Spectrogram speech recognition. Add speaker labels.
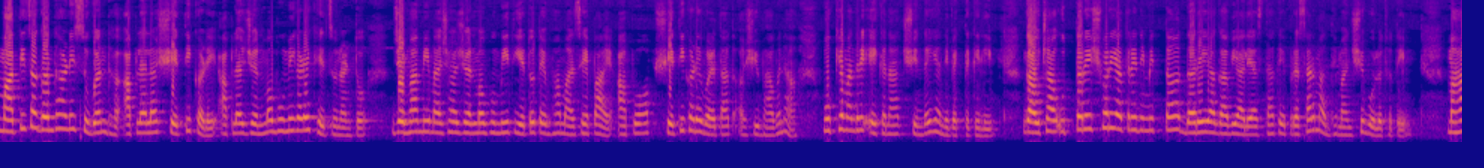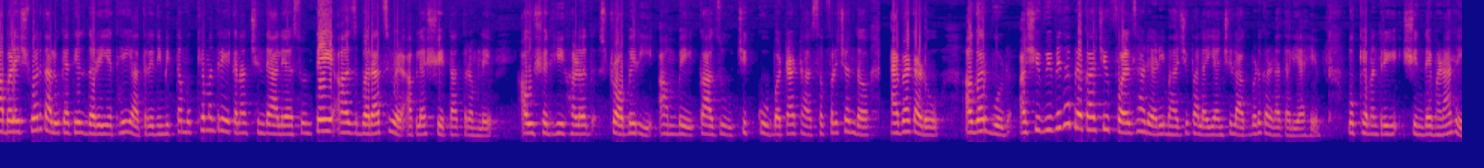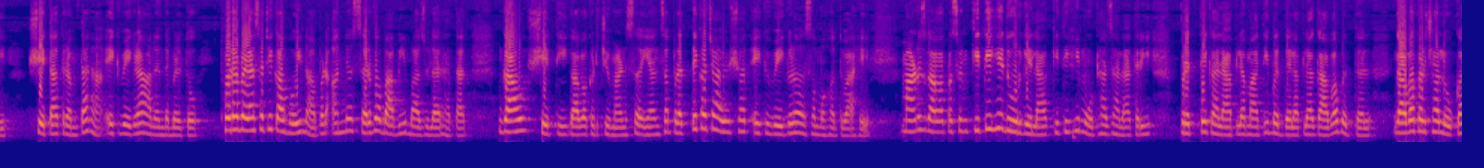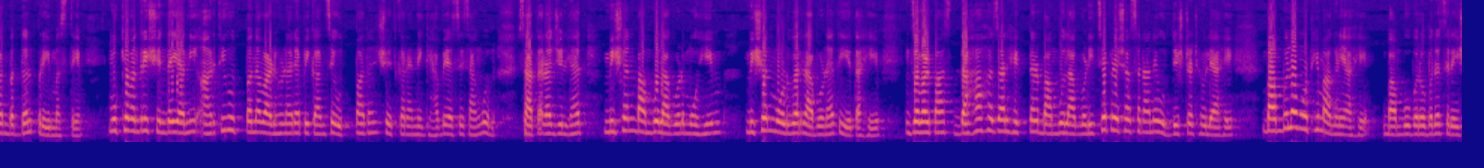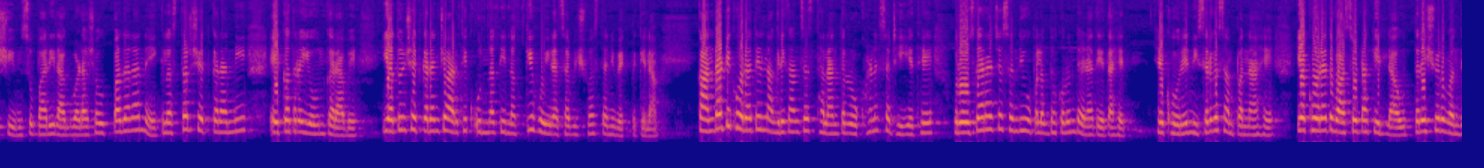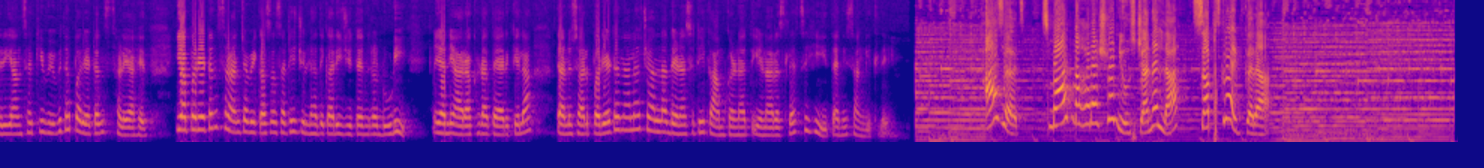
Speaker 1: मातीचा गंध आणि सुगंध आपल्याला शेतीकडे आपल्या जन्मभूमीकडे खेचून आणतो. जेव्हा मी माझ्या जन्मभूमीत येतो तेव्हा माझे पाय आपोआप शेतीकडे वळतात अशी भावना मुख्यमंत्री एकनाथ शिंदे यांनी व्यक्त केली. गावच्या उत्तरेश्वर यात्रेनिमित्त दरे या गावी आले असता ते प्रसारमाध्यमांशी बोलत होते. महाबळेश्वर तालुक्यातील दरे येथे यात्रेनिमित्त मुख्यमंत्री एकनाथ शिंदे आले असून ते आज बराच वेळ आपल्या शेतात रमले. औषधी हळद स्ट्रॉबेरी आंबे काजू चिक्कू बटाटा सफरचंद ॲव्हॅकॅडो अगरवूड अशी विविध प्रकारची फळझाडे आणि भाजीपाला यांची लागवड करण्यात आली आहे. मुख्यमंत्री शिंदे म्हणाले शेतात रमताना एक वेगळा आनंद मिळतो. थोड्या वेळासाठी का होईना पण अन्य सर्व बाबी बाजूला राहतात. गाव शेती गावाकडची माणसं यांचं प्रत्येकाच्या आयुष्यात एक वेगळं असं महत्त्व आहे. माणूस गावापासून कितीही दूर गेला कितीही मोठा झाला तरी प्रत्येकाला आपल्या मातीबद्दल आपल्या गावाबद्दल गावाकडच्या लोकांबद्दल प्रेम असते. मुख्यमंत्री शिंदे यांनी आर्थिक उत्पन्न वाढवणाऱ्या पिकांचे उत्पादन शेतकऱ्यांनी घ्यावे असे सांगून सातारा जिल्ह्यात मिशन बांबू लागवड मोहीम मिशन मोडवर राबवण्यात येत आहे. जवळपास दहा हजार हेक्टर बांबू लागवडीचे प्रशासनाने उद्दिष्ट ठेवले आहे. बांबूला मोठी मागणी आहे. बांबू बरोबरच रेशीम सुपारी लागवड अशा उत्पादनाने क्लस्टर शेतकऱ्यांनी एकत्र येऊन करावे. यातून शेतकऱ्यांची आर्थिक उन्नती नक्की होईल असा विश्वास त्यांनी व्यक्त केला. कांदाटी खोऱ्यातील नागरिकांचे स्थलांतर रोखण्यासाठी येथे रोजगाराच्या संधी उपलब्ध करून देण्यात येत आहेत. हे खोरे निसर्ग संपन्न आहे. या खोऱ्यात वासोटा किल्ला उत्तरेश्वर मंदिर यांसारखी विविध पर्यटन स्थळे आहेत. या पर्यटन स्थळांच्या विकासासाठी जिल्हाधिकारी जितेंद्र डुडी यांनी आराखडा तयार केला. त्यानुसार पर्यटनाला चालना देण्यासाठी काम करण्यात येणार असल्याचेही त्यांनी सांगितले.
Speaker 2: आजच स्मार्ट महाराष्ट्र न्यूज चॅनलला सबस्क्राईब करा.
